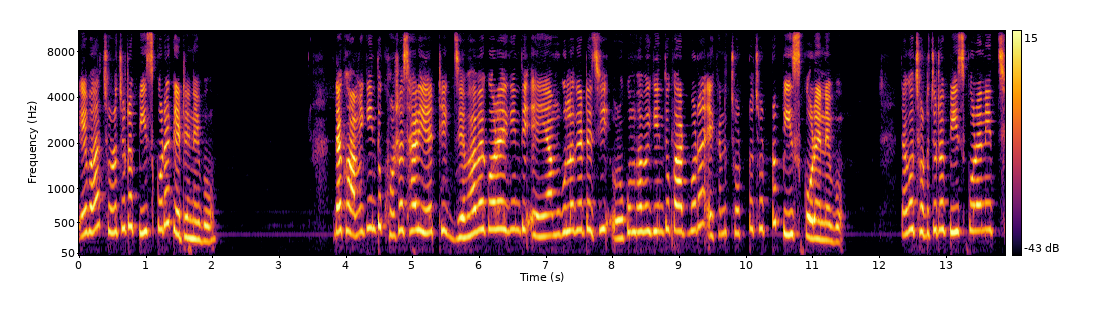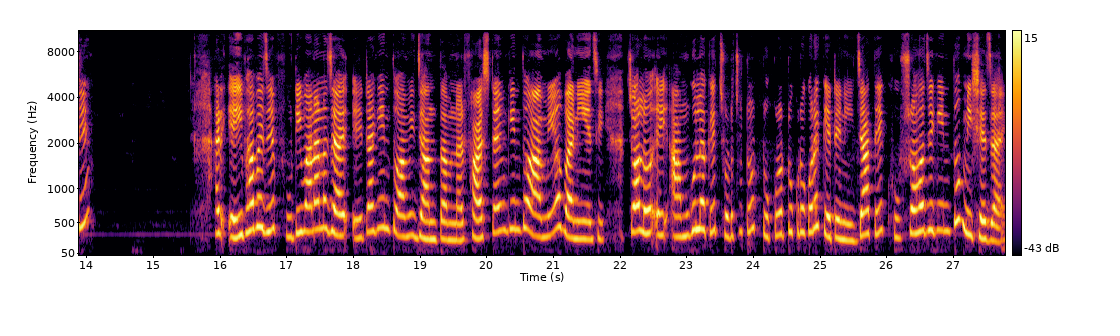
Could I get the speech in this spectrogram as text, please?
এবার ছোট ছোট পিস করে কেটে নেব। দেখো, আমি কিন্তু খোসা ছাড়িয়ে ঠিক যেভাবে করে কিন্তু এই আমগুলো কেটেছি, ওরকমভাবে কিন্তু কাটবো না। এখানে ছোট্ট ছোট্ট পিস করে নেব। দেখো, ছোট ছোট পিস করে নিচ্ছি। আর এইভাবে যে ফুটি বানানো যায়, এটা কিন্তু আমি জানতাম না। ফার্স্ট টাইম কিন্তু আমিও বানিয়েছি। চলো, এই আমগুলোকে ছোট ছোট টুকরো টুকরো করে কেটে নিই, যাতে খুব সহজে কিন্তু মিশে যায়।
